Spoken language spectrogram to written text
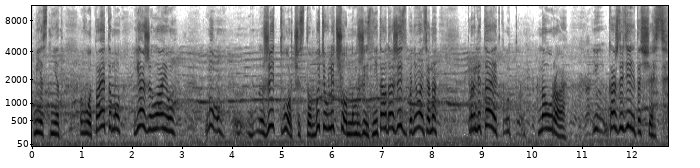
мест нет. Вот, поэтому я желаю ну, жить творчеством, быть увлеченным в жизни. И тогда жизнь, понимаете, она пролетает вот на ура. И каждый день это счастье.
